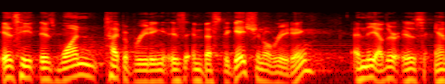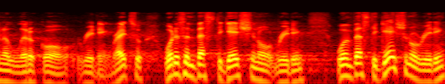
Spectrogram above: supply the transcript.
is, he, is one type of reading is investigational reading, and the other is analytical reading, right? So, what is investigational reading? Well, investigational reading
